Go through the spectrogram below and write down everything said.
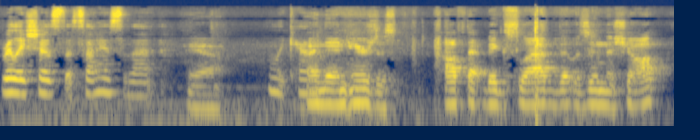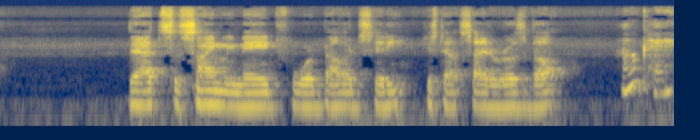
really shows the size of that. Yeah. Holy cow. And then here's this off that big slab that was in the shop. That's a sign we made for Ballard City, just outside of Roosevelt. Okay.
